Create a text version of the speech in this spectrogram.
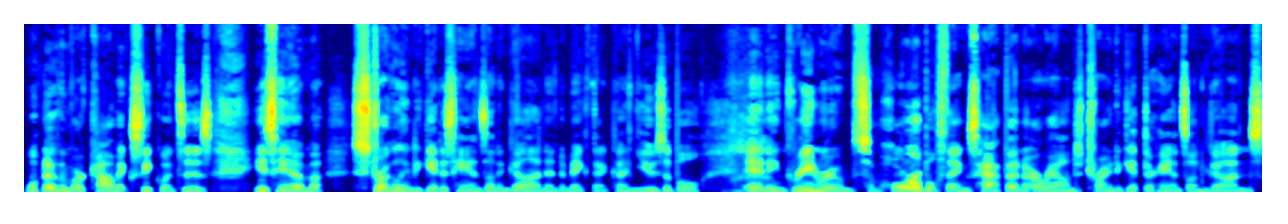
one of the more comic sequences is him struggling to get his hands on a gun and to make that gun usable. and in Green Room, some horrible things happen around trying to get their hands on guns.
